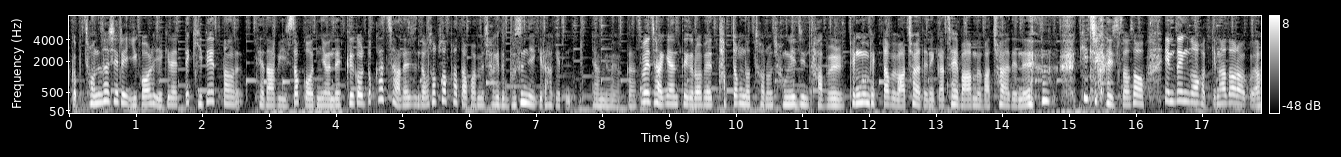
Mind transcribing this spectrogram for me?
그러니까 저는 사실은 이걸 얘기를 할 때 기대했던 대답이 있었거든요. 근데 그걸 똑같이 안 해준다고 섭섭하다고 하면 자기들 무슨 얘기를 하겠냐며 약간 왜 자기한테 그러면 답정너처럼 정해진 답을 백문백답을 맞춰야 되니까 제 마음을 맞춰야 되는 퀴즈가 있어서 힘든 것 같긴 하더라고요.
